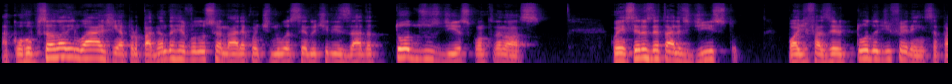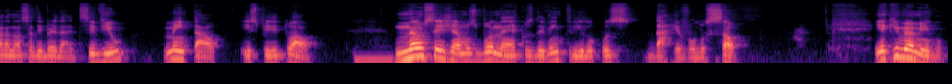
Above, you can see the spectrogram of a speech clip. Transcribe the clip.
A corrupção da linguagem, a propaganda revolucionária continua sendo utilizada todos os dias contra nós. Conhecer os detalhes disto pode fazer toda a diferença para a nossa liberdade civil, mental e espiritual. Não sejamos bonecos de ventrílocos da revolução. E aqui, meu amigo,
